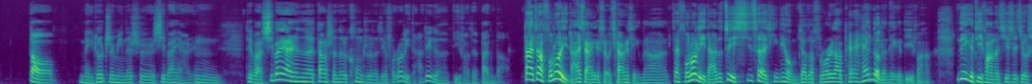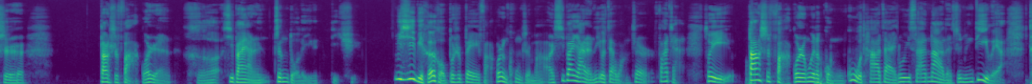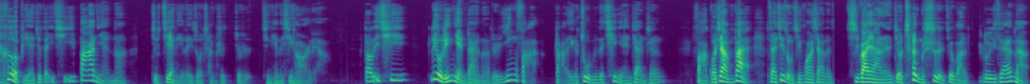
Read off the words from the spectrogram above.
到美洲殖民的是西班牙人，嗯，对吧？西班牙人呢，当时呢控制了这佛罗里达这个地方，在半岛。大家知道佛罗里达像一个手枪型的，在佛罗里达的最西侧，今天我们叫做 Florida Panhandle 的那个地方，那个地方呢，其实就是当时法国人和西班牙人争夺的一个地区。密西西比河口不是被法国人控制吗？而西班牙人呢又在往这儿发展，所以当时法国人为了巩固他在路易斯安那的殖民地位啊，特别就在一七一八年呢，就建立了一座城市，就是今天的新奥尔良。到了一七。六零年代呢，就是英法打了一个著名的七年战争，法国战败，在这种情况下呢，西班牙人就趁势就把路易斯安那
